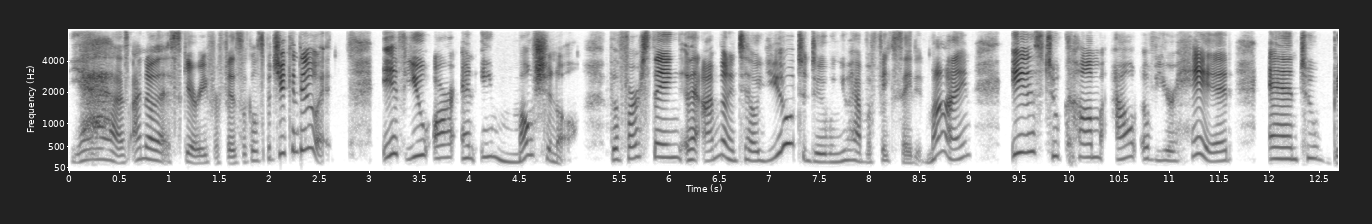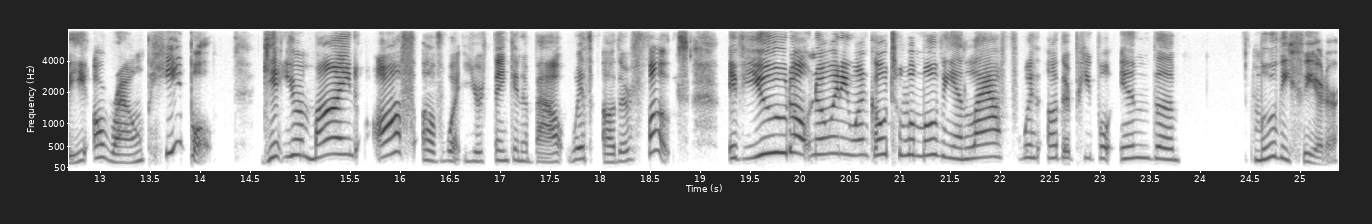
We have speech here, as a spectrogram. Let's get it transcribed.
Yes, I know that's scary for physicals, but you can do it. If you are an emotional, the first thing that I'm going to tell you to do when you have a fixated mind is to come out of your head and to be around people. Get your mind off of what you're thinking about with other folks. If you don't know anyone, go to a movie and laugh with other people in the movie theater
